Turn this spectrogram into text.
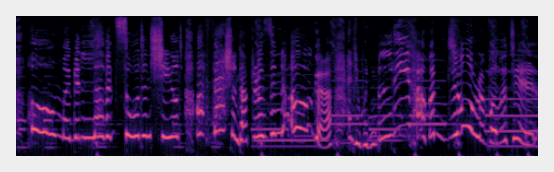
Oh, my beloved sword and shield are fashioned after a Zen ogre, and you wouldn't believe how adorable it is!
